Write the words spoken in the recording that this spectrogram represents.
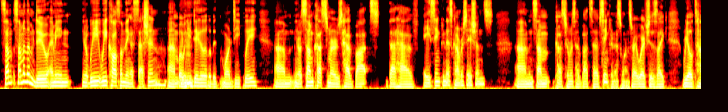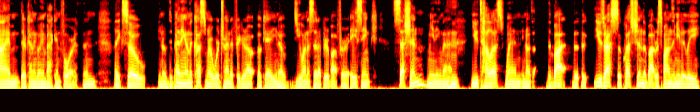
Some some of them do. I mean, you know, we we call something a session, um, but mm-hmm. when you mm-hmm. dig a little bit more deeply, um, you know, some customers have bots that have asynchronous conversations, um, and some customers have bots that have synchronous ones, right? Which is like real time, they're kind of going back and forth, and like so, you know, depending on the customer, we're trying to figure out, okay, you know, do you want to set up your bot for async session, meaning that mm-hmm. you tell us when you know the, the bot, the, the user asks a question, the bot responds immediately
